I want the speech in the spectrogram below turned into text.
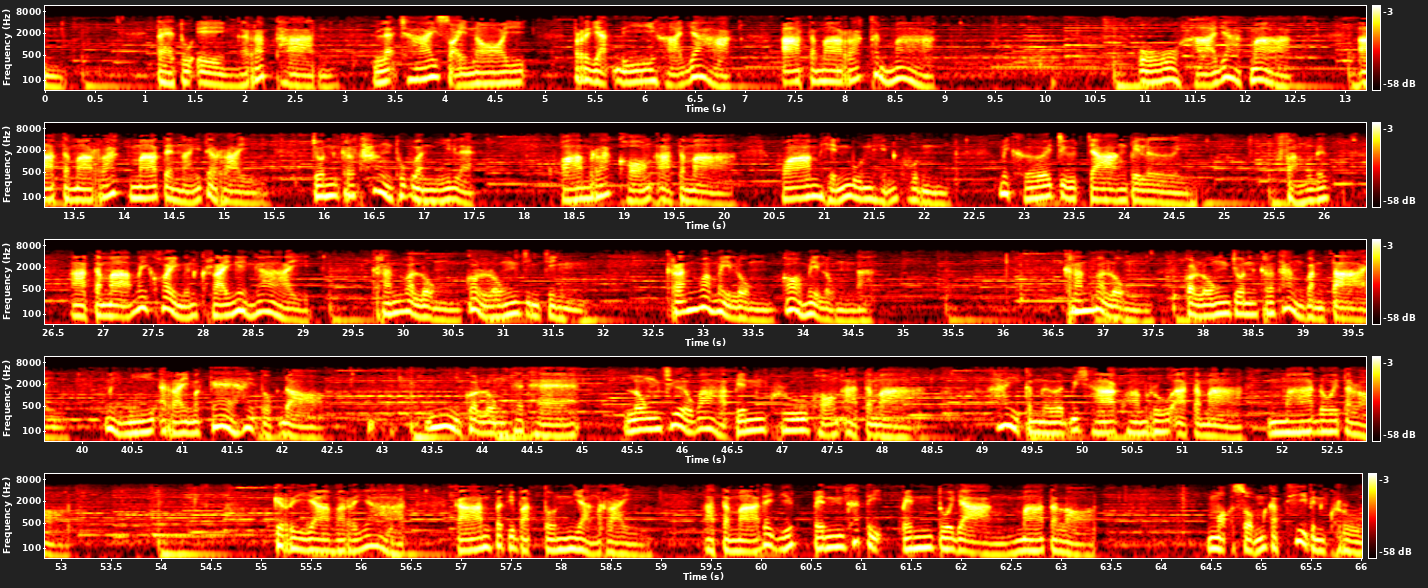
แต่ตัวเองรับทาน และใช้สอยน้อย ประหยัดดีหายาก อาตมารักท่านมาก โอ้หายากมาก อาตมารักมาแต่ไหนแต่ไร จนกระทั่งทุกวันนี้แหละ ความรักของอาตมา ความเห็นบุญเห็นคุณ ไม่เคยจืดจางไปเลย ฝังลึกอาตมาไม่ค่อยเหมือนใครง่าย ๆ ครั้นว่าลงก็ลงจริง ๆ ครั้นว่าไม่ลงก็ไม่ลงนะ ครั้นว่าลงก็ลงจนกระทั่งวันตาย ไม่มีอะไรมาแก้ให้ตกดอก นี่ก็ลงแท้ๆ ลงเชื่อว่าเป็นครูของอาตมา ให้กำเนิดวิชาความรู้อาตมามาโดยตลอด กิริยามารยาทการปฏิบัติตนอย่างไร อาตมาได้ยึดเป็นคติเป็นตัวอย่างมาตลอด เหมาะสมกับที่เป็นครู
